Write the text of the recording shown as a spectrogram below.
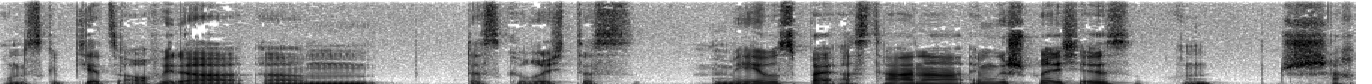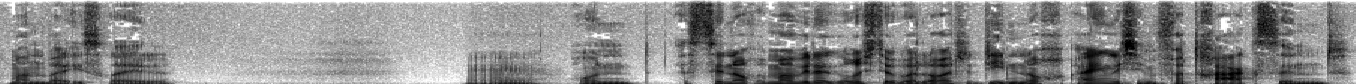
Und es gibt jetzt auch wieder ähm, das Gerücht, dass Meus bei Astana im Gespräch ist und Schachmann bei Israel. Mhm. Und es sind auch immer wieder Gerüchte über Leute, die noch eigentlich im Vertrag sind.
